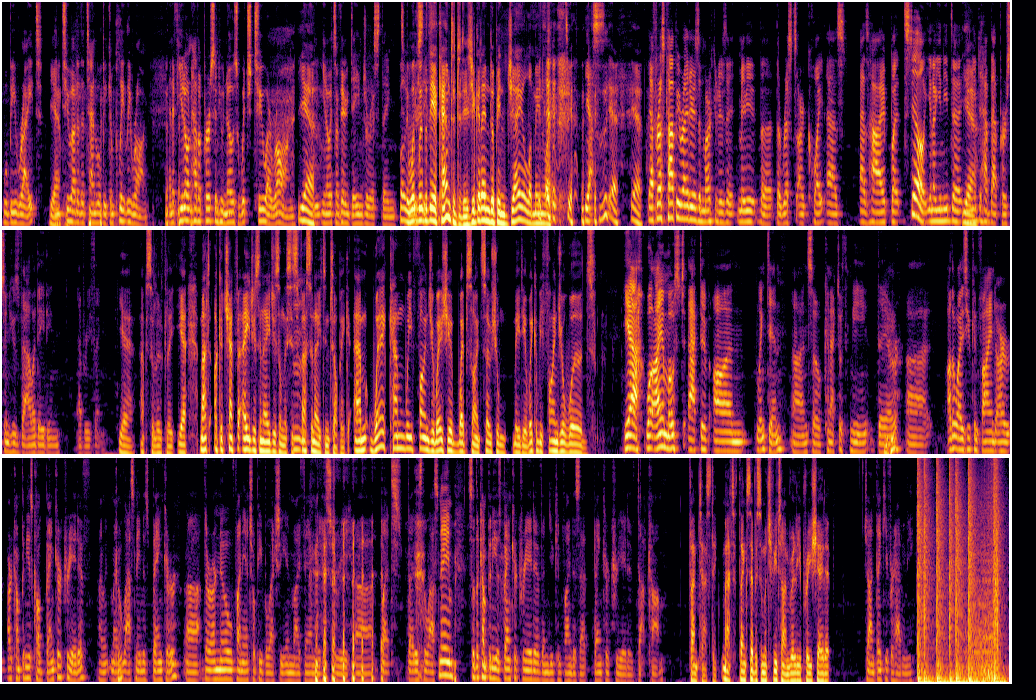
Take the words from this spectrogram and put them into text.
will be right, yeah. and two out of the ten will be completely wrong and if you don't have a person who knows which two are wrong, yeah, you, you know it's a very dangerous thing. Well, with, with, the accountant, it is you could end up in jail. I mean, like, yes, yeah, yeah, yeah. For us copywriters and marketers, it maybe the the risks aren't quite as as high, but still, you know, you need to yeah. you need to have that person who's validating everything. Yeah, absolutely. Yeah, Matt, I could chat for ages and ages on this. It's mm. a fascinating topic. Um, where can we find you? Where's your website, social media? Where can we find your words? Yeah, well, I am most active on LinkedIn, uh, and so connect with me there. Mm-hmm. Uh, otherwise, you can find our, our company is called Banker Creative. I mean, my cool. last name is Banker. Uh, there are no financial people actually in my family history, uh, but that is the last name. So the company is Banker Creative, and you can find us at bankercreative.com. Fantastic. Matt, thanks ever so much for your time. Really appreciate it. John, thank you for having me.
